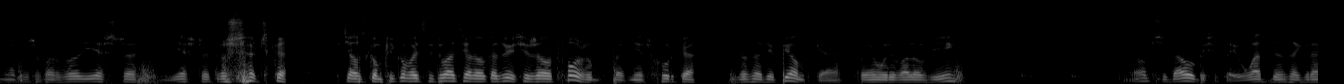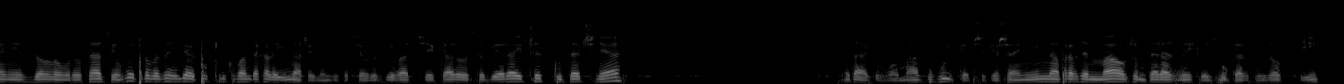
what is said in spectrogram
No proszę bardzo, jeszcze, jeszcze troszeczkę chciał skomplikować sytuację, ale okazuje się, że otworzył pewnie czwórkę, w zasadzie piątkę swojemu rywalowi. No, przydałoby się tutaj ładne zagranie z dolną rotacją, wyprowadzenie białej po kilku bandach, ale inaczej będzie to chciał rozgrywać Karol Sobieraj, czy skutecznie? No tak, bo ma dwójkę przy kieszeni, naprawdę ma o czym teraz myśleć Łukasz Guzowski.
